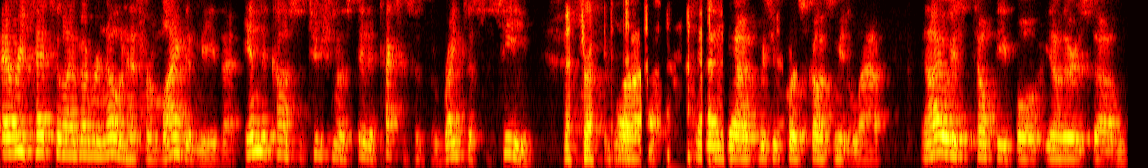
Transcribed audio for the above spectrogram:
every Texan I've ever known has reminded me that in the Constitution of the state of Texas is the right to secede. That's right. uh, and uh, which of course causes me to laugh. And I always tell people, you know, there's, um,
